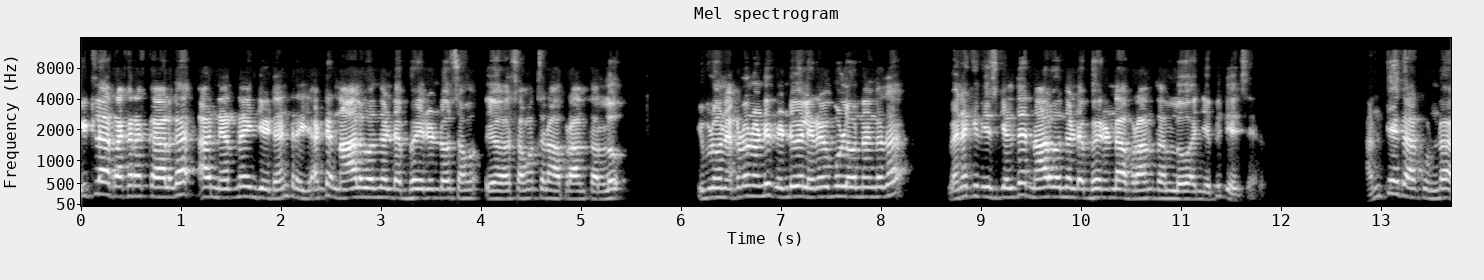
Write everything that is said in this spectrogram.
ఇట్లా రకరకాలుగా ఆ నిర్ణయం చేయడానికి ట్రై అంటే నాలుగు వందల డెబ్బై రెండో సంవత్సరం ఆ ప్రాంతంలో ఇప్పుడు మనం ఎక్కడ నుండి రెండు వేల ఇరవై మూడులో ఉన్నాం కదా వెనక్కి తీసుకెళ్తే నాలుగు వందల డెబ్బై రెండు ఆ ప్రాంతంలో అని చెప్పి చేశారు. అంతేకాకుండా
